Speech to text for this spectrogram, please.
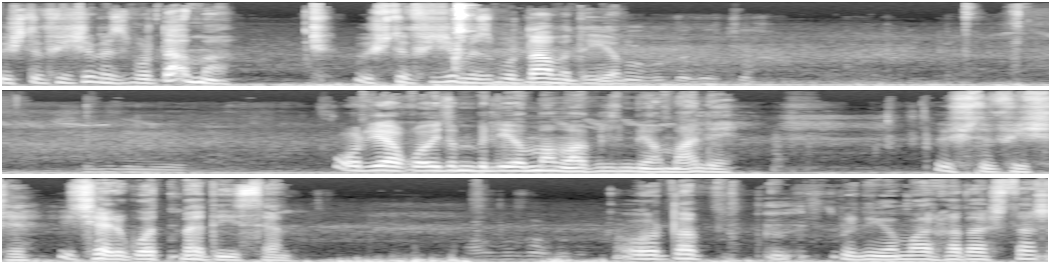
Üçlü fişimiz burada mı? Üçlü fişimiz burada mı diyorum. Dur burada. Şimdi Oraya koydum biliyorum ama bilmiyorum Ali. Üçlü fişi. İçeri götmediysem. Orada biliyorum arkadaşlar.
